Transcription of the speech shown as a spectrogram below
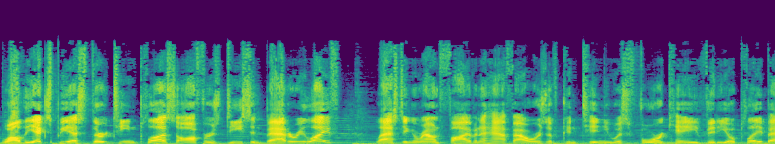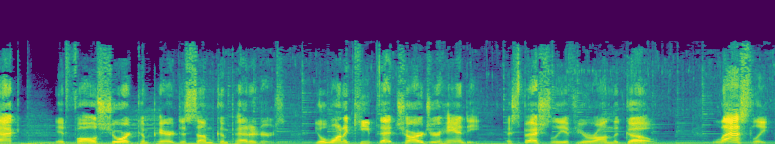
While the XPS 13 Plus offers decent battery life, lasting around 5.5 hours of continuous 4K video playback, it falls short compared to some competitors. You'll want to keep that charger handy, especially if you're on the go. Lastly,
